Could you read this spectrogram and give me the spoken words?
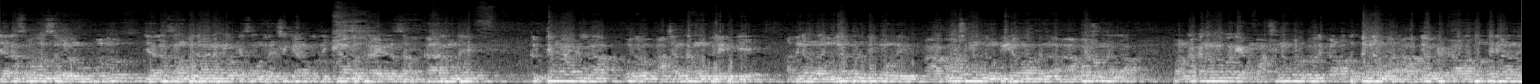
ജലസ്രോതസ്സുകളും പൊതു ജല സംവിധാനങ്ങളൊക്കെ സംരക്ഷിക്കാൻ പ്രതിജ്ഞാബദ്ധമായിട്ടുള്ള സർക്കാരിന്റെ കൃത്യമായിട്ടുള്ള ഒരു അജണ്ട മുമ്പിലിരിക്കെ അതിനെ മല്ലപ്പെടുത്തിക്കൊണ്ട് ആഘോഷങ്ങൾ ഗംഭീരമാക്കുന്ന ആഘോഷമല്ല പണ്ടൊക്കെ നമ്മൾ പറയാം ഭക്ഷണം കൊടുത്ത ഒരു കളപ്പത്തിന്റെ ആദ്യമൊക്കെ കളപ്പത്തിനാണ്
